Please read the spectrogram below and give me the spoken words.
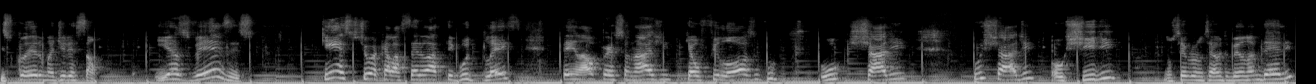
escolher uma direção. E às vezes quem assistiu aquela série lá, The Good Place, tem lá o personagem que é o filósofo, o Shadi, o Shadi, ou Shidi, não sei pronunciar muito bem o nome dele,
